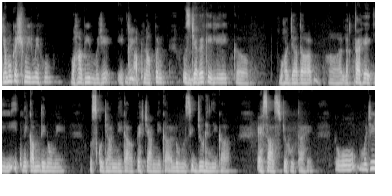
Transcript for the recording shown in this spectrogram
जम्मू कश्मीर में हूँ वहाँ भी मुझे एक अपनापन उस जगह के लिए एक बहुत ज़्यादा लगता है कि इतने कम दिनों में उसको जानने का पहचानने का लोगों से जुड़ने का एहसास जो होता है। तो मुझे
